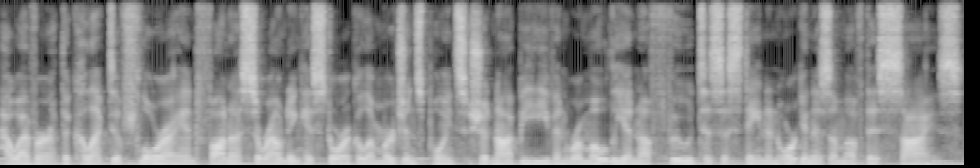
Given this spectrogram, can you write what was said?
However, the collective flora and fauna surrounding historical emergence points should not be even remotely enough food to sustain an organism of this size.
